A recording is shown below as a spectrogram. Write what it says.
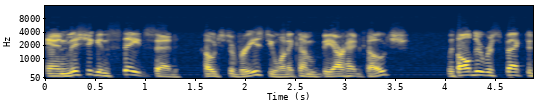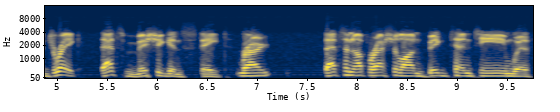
and Michigan State said, Coach DeVries, do you want to come be our head coach? With all due respect to Drake, that's Michigan State. Right. That's an upper echelon Big Ten team with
